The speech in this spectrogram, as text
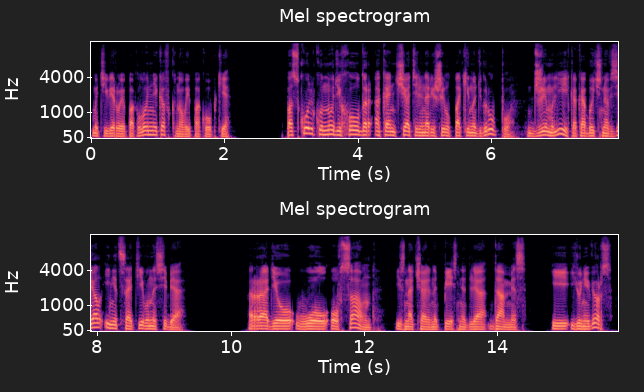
мотивируя поклонников к новой покупке. Поскольку Ноди Холдер окончательно решил покинуть группу, Джим Ли, как обычно, взял инициативу на себя. Радио Wall of Sound, изначально песня для Даммес, и Universe —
